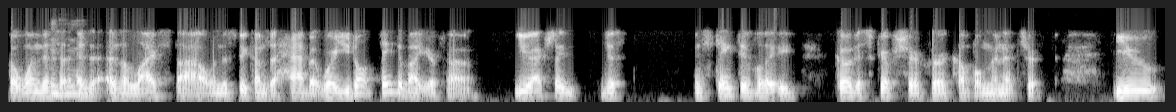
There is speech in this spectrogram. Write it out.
but when this, Mhm. as, a, as a lifestyle, when this becomes a habit where you don't think about your phone, you actually just instinctively go to scripture for a couple minutes or you,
